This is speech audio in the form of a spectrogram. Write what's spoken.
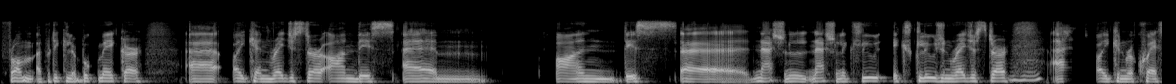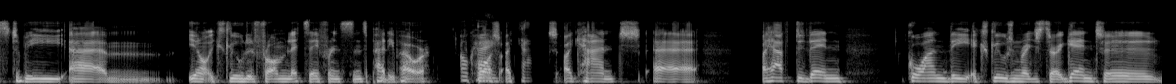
from a particular bookmaker, uh, I can register on this um, on this uh, national national exclu- exclusion register, Mm-hmm. and I can request to be um, you know excluded from, let's say for instance, Paddy Power. Okay. But I can't. I can't. Uh, I have to then go on the exclusion register again to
